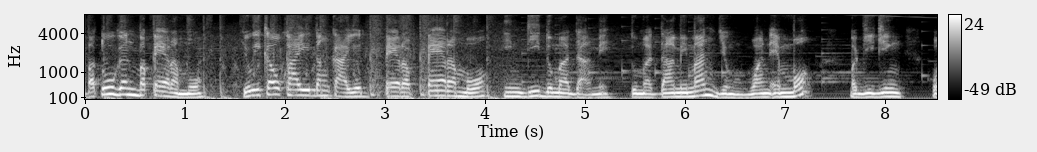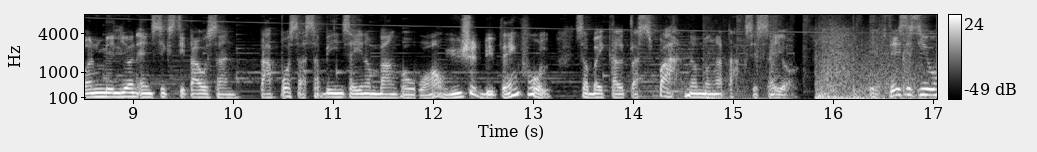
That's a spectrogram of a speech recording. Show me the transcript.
batugan ba pera mo? Yung ikaw kayod ng kayod, pero pera mo hindi dumadami. Dumadami man yung 1M mo, magiging 1 million and 60,000. Tapos sasabihin sa iyo ng bangko, wow, you should be thankful. Sabay kaltas pa ng mga taxes sa iyo. If this is you,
